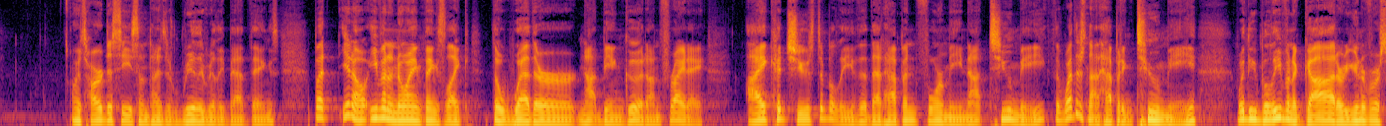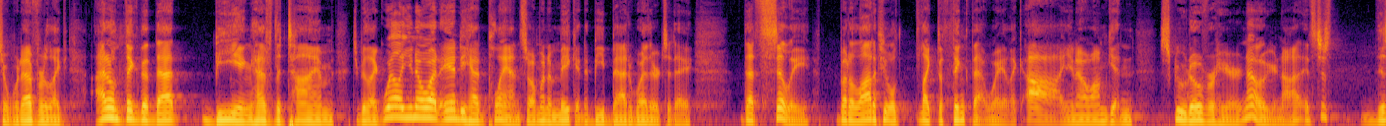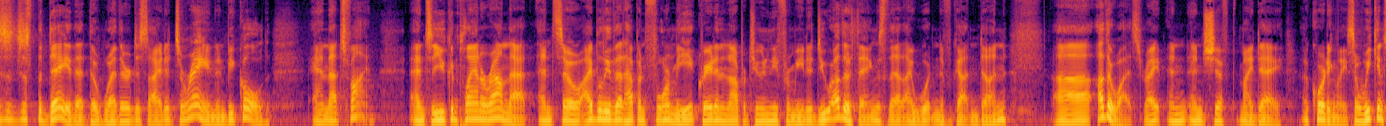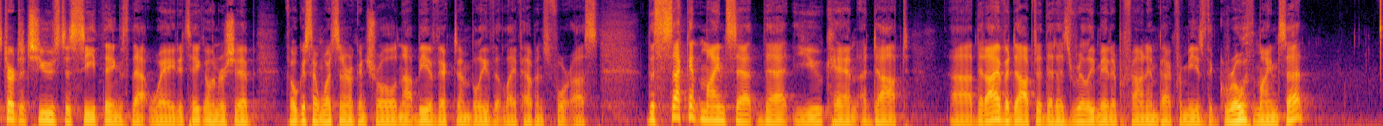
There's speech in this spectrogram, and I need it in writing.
Or It's hard to see sometimes really, really bad things. But, you know, even annoying things like the weather not being good on Friday. I could choose to believe that that happened for me, not to me. The weather's not happening to me. Whether you believe in a God or universe or whatever, like, I don't think that that being has the time to be like, well, you know what? Andy had plans, so I'm going to make it to be bad weather today. That's silly. But a lot of people like to think that way, like, ah, you know, I'm getting screwed over here. No, you're not. It's just, this is just the day that the weather decided to rain and be cold, and that's fine. And so you can plan around that. And so I believe that happened for me. It created an opportunity for me to do other things that I wouldn't have gotten done uh, otherwise, right? And, and shift my day accordingly. So we can start to choose to see things that way, to take ownership, focus on what's in our control, not be a victim, believe that life happens for us. The second mindset that you can adopt, uh, that I've adopted, that has really made a profound impact for me is the growth mindset.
